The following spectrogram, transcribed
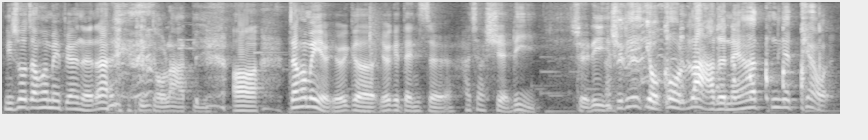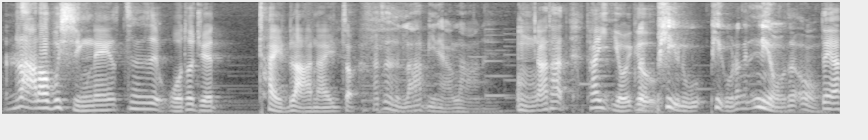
你说张惠妹表演的那平头拉地，哦，张惠妹有有一个有一个 dancer，她叫雪莉，雪莉。雪莉有够辣的呢，她那个跳辣到不行呢，真的是我都觉得太辣那一种。她真的很拉，比你还要辣呢。嗯，然后她她有一个屁股屁股那个扭的哦，对啊，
